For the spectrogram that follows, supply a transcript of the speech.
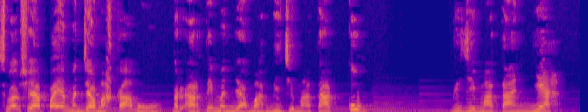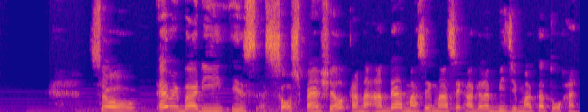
Sebab siapa yang menjamah kamu berarti menjamah biji mataku. Biji matanya. So, everybody is so special karena Anda masing-masing adalah biji mata Tuhan.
